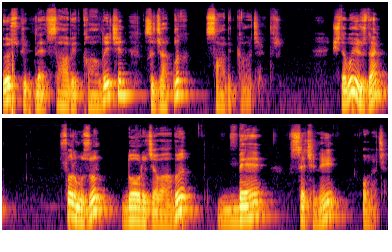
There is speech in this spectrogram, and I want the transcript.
öz kütle sabit kaldığı için sıcaklık sabit kalacaktır. İşte bu yüzden sorumuzun doğru cevabı B seçeneği olacak.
